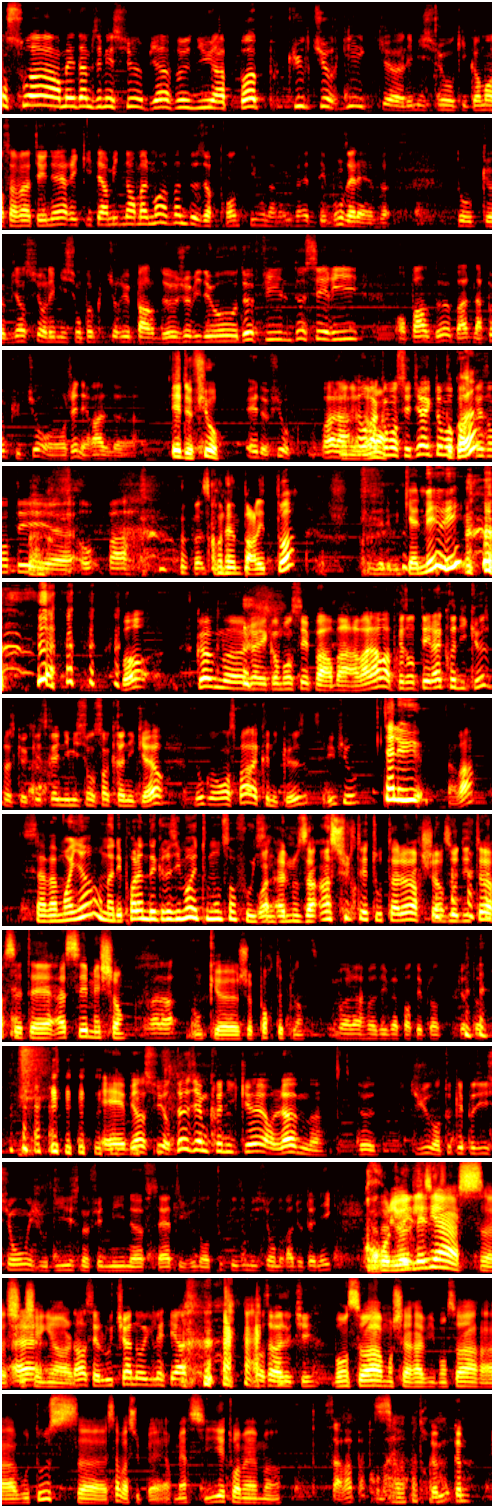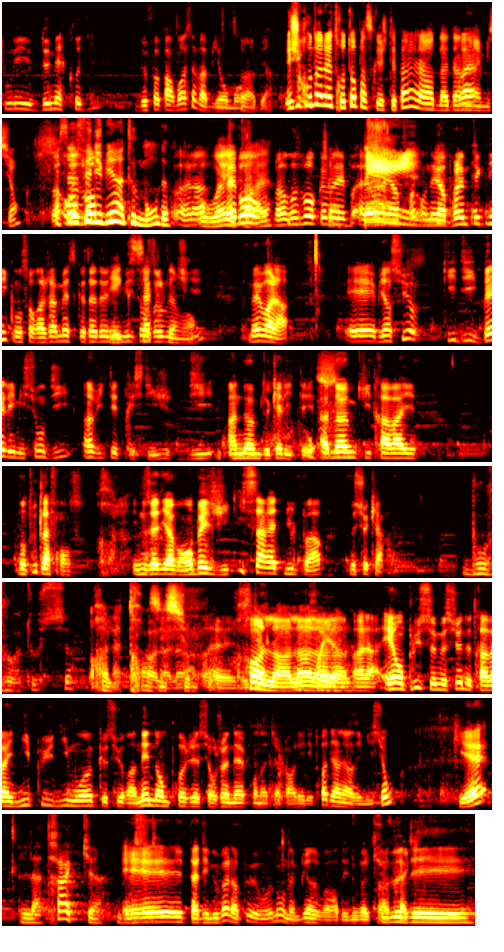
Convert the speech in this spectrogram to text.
Bonsoir mesdames et messieurs, bienvenue à Pop Culture Geek, euh, l'émission qui commence à 21h et qui termine normalement à 22h30 si on arrive à être des bons élèves. Donc euh, bien sûr l'émission Pop Culture Geek parle de jeux vidéo, de films, de séries, on parle de, bah, de la pop culture en général euh, Et de Fio. et de Fio. Voilà, on va commencer directement Pourquoi par présenter... euh, oh, par- Parce qu'on aime parler de toi. Vous allez vous calmer, oui Bon, comme euh, j'avais commencé par... Bah voilà, on va présenter la chroniqueuse parce que qu'est-ce serait une émission sans chroniqueur Donc on commence par la chroniqueuse. Salut Fio, Salut ça va? Ça va moyen, on a des problèmes de grésillement et tout le monde s'en fout ici. Ouais, elle nous a insultés tout à l'heure, chers auditeurs. C'était assez méchant. Voilà. Donc euh, je porte plainte. Voilà, vas-y, va porter plainte. Et bien sûr, deuxième chroniqueur, l'homme de qui joue dans toutes les positions. Il joue 10, 9,5, 9, 7. Il joue dans toutes les émissions de Radio Tonique. Julio Iglesias, Euh, chez Señor. non, c'est Luciano Iglesias. Comment ça va, Luci? Bonsoir, mon cher Ravi. Bonsoir à vous tous. Euh, ça va super. Merci. Et toi-même? Ça va pas trop mal. Ça va pas trop comme, mal. comme tous les deux mercredis, deux fois par mois, ça va bien au Ça moins. va bien. Et je suis content d'être retour parce que j'étais pas là lors de la dernière Ouais. émission. Bah, ça fait du bien à tout le monde. Voilà. Ouais, mais il bon, malheureusement, comme on a, on a eu un pro- on a eu un problème technique, on saura jamais ce que ça donne une émission. Lucci. Mais voilà. Et bien sûr, qui dit belle émission dit invité de prestige, dit un homme de qualité, un homme qui travaille dans toute la France. Il nous a dit avant, en Belgique, il s'arrête nulle part, Monsieur Caram. Bonjour à tous. Oh la transition. Oh là là, ouais, Oh là là là Incroyable. là. Voilà. Et en plus, ce monsieur ne travaille ni plus ni moins que sur un énorme projet sur Genève qu'on a déjà parlé les trois dernières émissions, qui est. La traque. Et t'as des nouvelles un peu? oh non, on aime bien avoir des nouvelles tu sur la veux track. des,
